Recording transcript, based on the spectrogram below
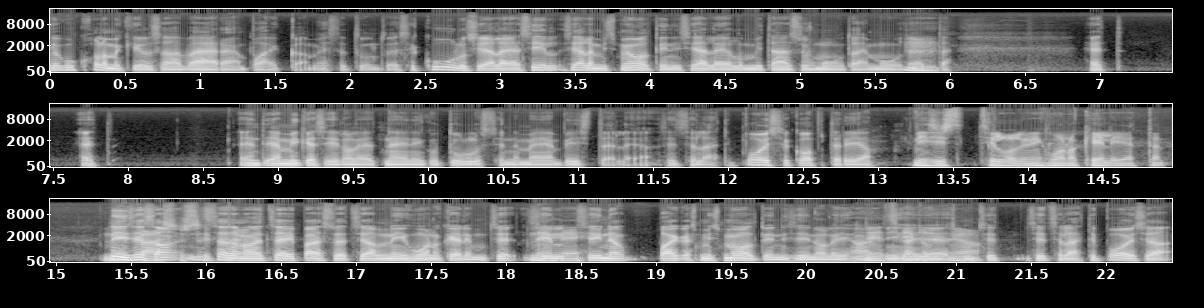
joku kolme kilsaa väärään paikkaan meistä tuntui. Ja se kuului siellä ja siellä, siellä, missä me oltiin, niin siellä ei ollut mitään sumua tai muuta. Mm. Että, et, et, en tiedä mikä siinä oli, että ne ei niin kuin tullut sinne meidän pisteelle. Ja sitten se lähti pois se kopteri. Ja... Niin siis silloin oli niin huono keli, että niin, se, san, se sanoi, että se ei päässyt, että siellä oli niin huono keli, mutta se, niin, si, niin. siinä paikassa, missä me oltiin, niin siinä oli ihan, niin, ihan jees. Mutta sitten sit se lähti pois ja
